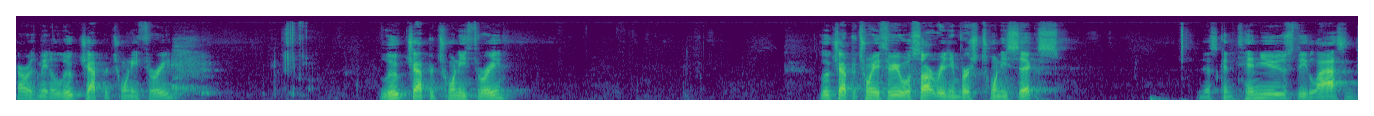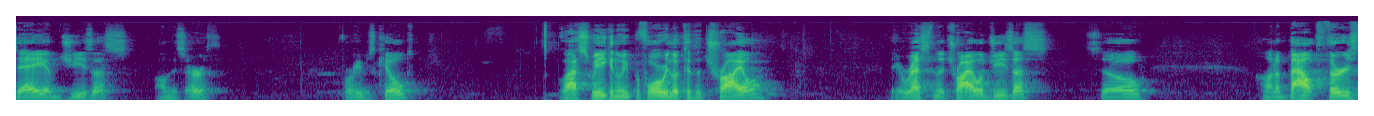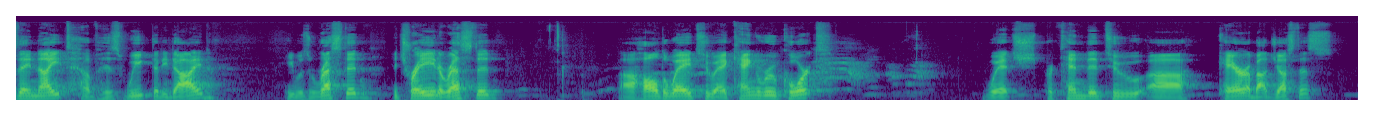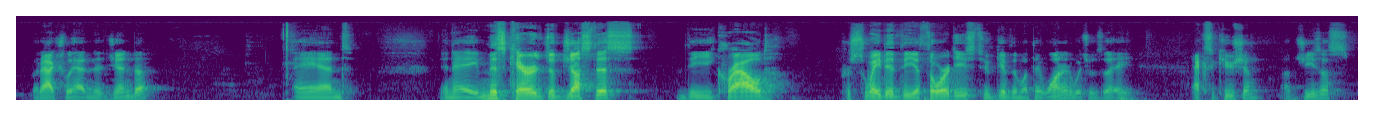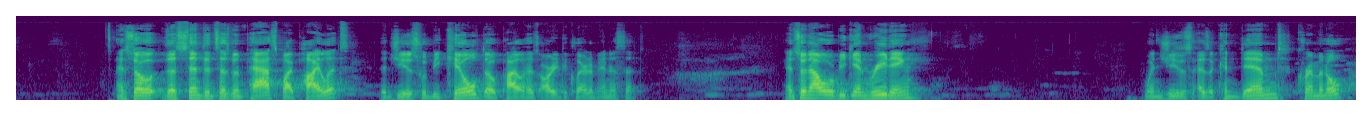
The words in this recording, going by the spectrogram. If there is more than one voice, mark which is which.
Speaker 1: Turn with me to Luke chapter 23. Luke chapter 23. Luke chapter 23, we'll start reading verse 26. This continues the last day of Jesus on this earth before he was killed. Last week and the week before, we looked at the trial, the arrest and the trial of Jesus. So, on about Thursday night of his week that he died, he was arrested, betrayed, arrested, uh, hauled away to a kangaroo court, which pretended to uh, care about justice, but actually had an agenda. And in a miscarriage of justice, the crowd persuaded the authorities to give them what they wanted, which was a execution of Jesus. And so the sentence has been passed by Pilate that Jesus would be killed, though Pilate has already declared him innocent. And so now we'll begin reading when Jesus, as a condemned criminal,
